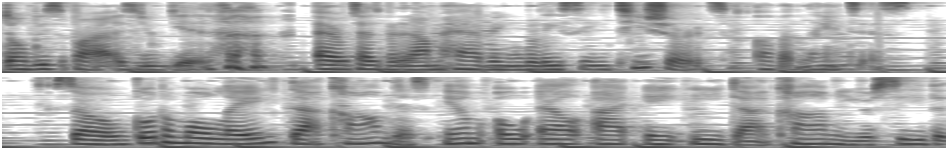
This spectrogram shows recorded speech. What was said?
don't be surprised you get advertisement that I'm having releasing t-shirts of Atlantis. So go to moliae.com. That's M-O-L-I-A-E.com. You'll see the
